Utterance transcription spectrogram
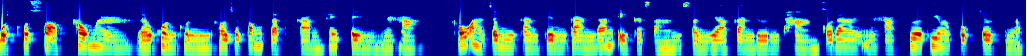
บททดสอบเข้ามา แล้วคนคนนี้เขาจะต้องจัดการให้เป็นนะคะเขาอาจจะมีการเตรียมการด้านเอกสารสัญญาการเดินทางก็ได้นะคะ เพื่อที่มาพบเจอกันกับ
